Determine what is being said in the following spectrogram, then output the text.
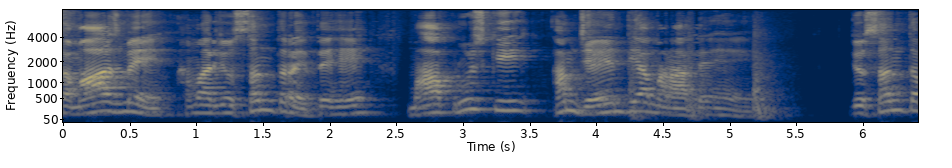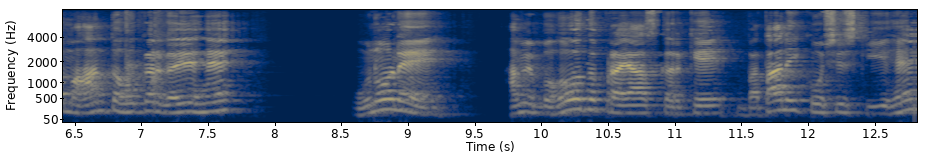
समाज में हमारे जो संत रहते हैं, महापुरुष की हम जयंतियाँ मनाते हैं। जो संत महंत होकर गए हैं, उन्होंने हमें बहुत प्रयास करके बताने की कोशिश की है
